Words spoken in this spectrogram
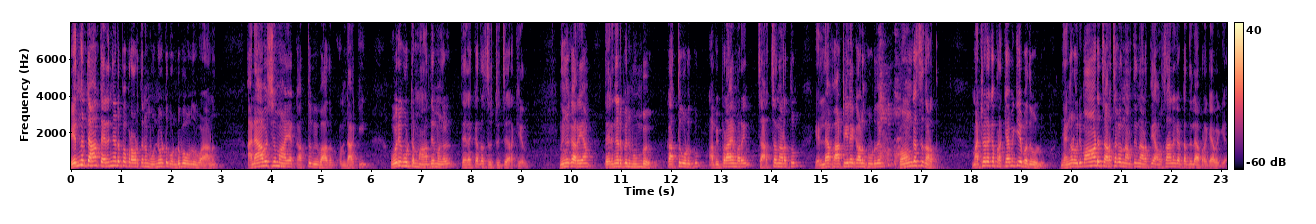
എന്നിട്ട് ആ തെരഞ്ഞെടുപ്പ് പ്രവർത്തനം മുന്നോട്ട് കൊണ്ടുപോകുമ്പോഴാണ് അനാവശ്യമായ കത്ത് വിവാദം ഉണ്ടാക്കി ഒരു കൂട്ടം മാധ്യമങ്ങൾ തിരക്കഥ സൃഷ്ടിച്ച് ഇറക്കിയത്. നിങ്ങൾക്കറിയാം തിരഞ്ഞെടുപ്പിന് മുമ്പ് കത്ത് കൊടുക്കും അഭിപ്രായം പറയും ചർച്ച നടത്തും എല്ലാ പാർട്ടിയിലേക്കാളും കൂടുതൽ കോൺഗ്രസ് നടത്തും. മറ്റവരൊക്കെ പ്രഖ്യാപിക്കുകയേ പതിവുള്ളൂ. ഞങ്ങൾ ഒരുപാട് ചർച്ചകൾ നടത്തി നടത്തി അവസാന ആ പ്രഖ്യാപിക്കുക.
